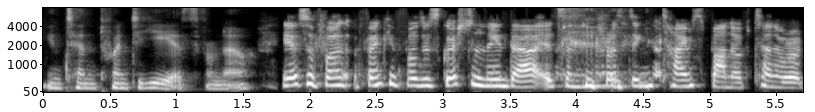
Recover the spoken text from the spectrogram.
in 10, 20 years from now? Yeah, so thank you for this question, Linda. It's an interesting time span of 10 or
